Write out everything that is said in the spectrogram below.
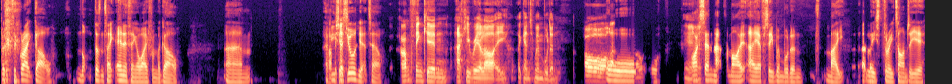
but it's a great goal. Not doesn't take anything away from the goal. Um, have I'll you said guessing- yours yet, Tel? I'm thinking Aki Riihilahti against Wimbledon. oh, Or Yeah. I send that to my AFC Wimbledon mate at least three times a year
